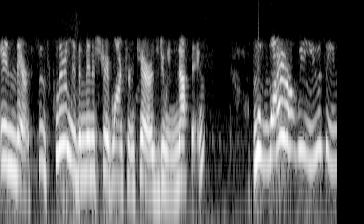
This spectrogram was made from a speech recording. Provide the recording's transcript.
in there? Since clearly the Ministry of Long Term Care is doing nothing. Well, why aren't we using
